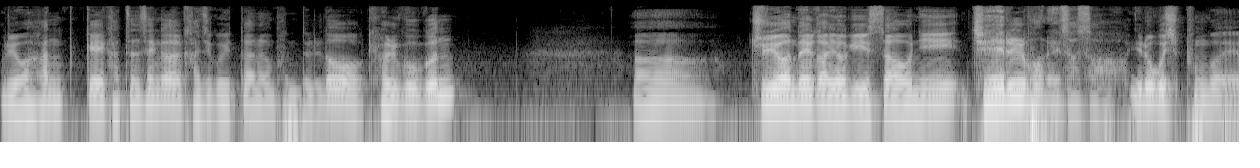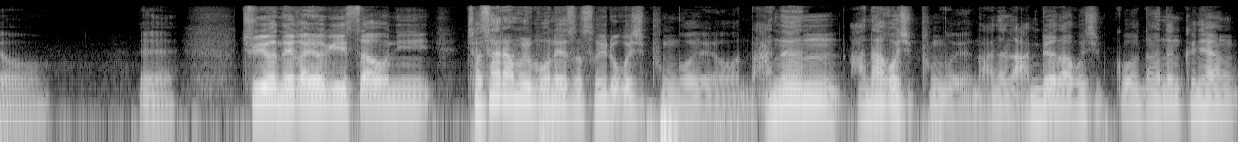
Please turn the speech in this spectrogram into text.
우리와 함께 같은 생각을 가지고 있다는 분들도 결국은 어, 주여 내가 여기 있사오니 죄를 보내소서 이러고 싶은 거예요. 예. 주여 내가 여기 있사오니 저 사람을 보내소서 이러고 싶은 거예요. 나는 안 하고 싶은 거예요. 나는 안 변하고 싶고 나는 그냥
